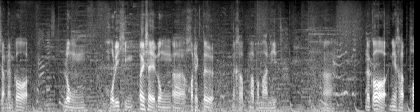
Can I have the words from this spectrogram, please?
จากนั้นก็ลง Holy King เอ้ยใช่ลงเอ่อ Protector นะครับมาประมาณนี้แล้วก็เนี่ยครับพอ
